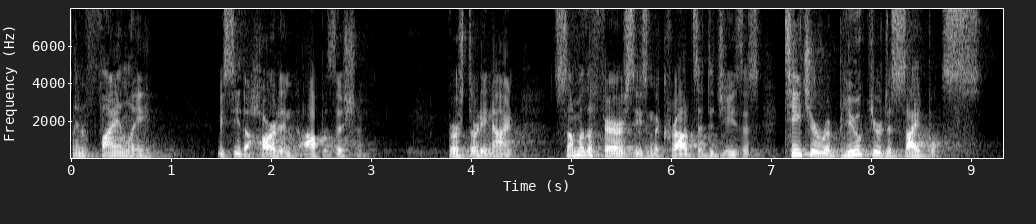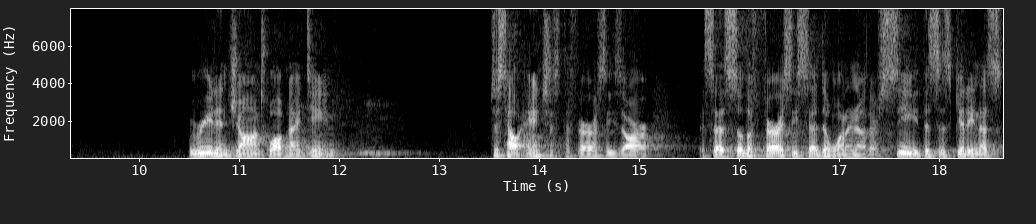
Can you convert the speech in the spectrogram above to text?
And finally, we see the hardened opposition. Verse 39 Some of the Pharisees in the crowd said to Jesus, Teacher, rebuke your disciples. We read in John 12 19 just how anxious the Pharisees are it says, So the Pharisees said to one another, See, this is getting us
